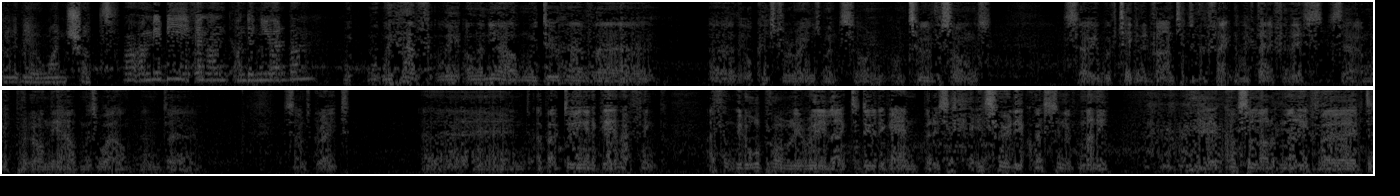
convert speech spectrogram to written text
going to be a one shot. Or, or maybe even on, on, the new album? We, we have, we, on the new album, we do have uh, uh, the orchestral arrangements on, on two of the songs. So we've taken advantage of the fact that we've done it for this, so, and we've put it on the album as well, and uh, sounds great. And about doing it again, I think I think we'd all probably really like to do it again, but it's, it's really a question of money. It costs a lot of money for to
